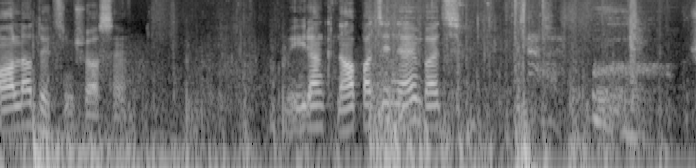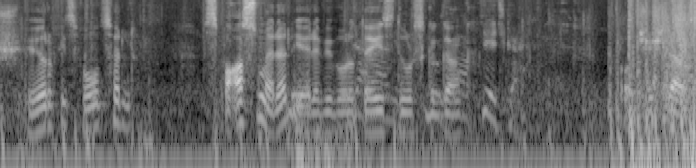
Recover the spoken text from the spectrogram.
Մալադեց ինչ ասեմ։ Իրանք նապացին են, բայց Գերվից ոնց էլ սպասում էր էլի երևի որ օտեից դուրս կգանք։ Ոչինչ լավ։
